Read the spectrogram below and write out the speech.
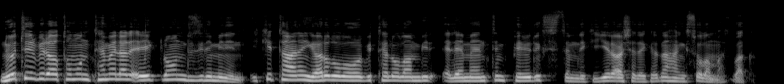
Nötr bir atomun temel elektron diziliminin iki tane yarı dolu orbital olan bir elementin periyodik sistemdeki yeri aşağıdakilerden hangisi olamaz? Bak.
